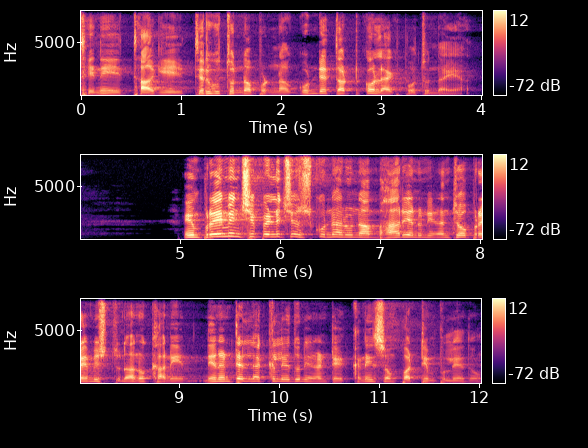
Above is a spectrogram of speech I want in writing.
తిని తాగి తిరుగుతున్నప్పుడు నా గుండె తట్టుకోలేకపోతుందయ్యా. నేను ప్రేమించి పెళ్ళి చేసుకున్నాను నా భార్యను నేను ఎంతో ప్రేమిస్తున్నాను కానీ నేనంటే లెక్కలేదు నేనంటే కనీసం పట్టింపు లేదు.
